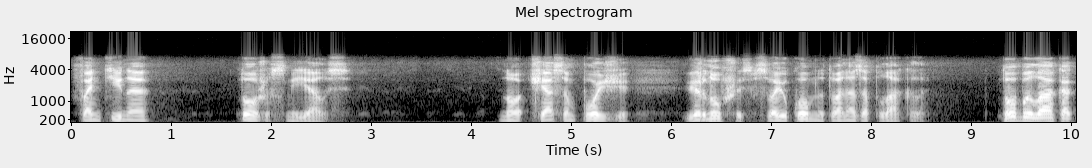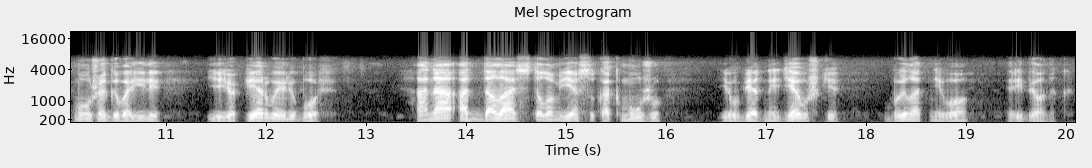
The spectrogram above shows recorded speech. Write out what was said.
Фантина тоже смеялась но часом позже, вернувшись в свою комнату, она заплакала. То была, как мы уже говорили, ее первая любовь. Она отдалась Толомьесу как мужу, и у бедной девушки был от него ребенок.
